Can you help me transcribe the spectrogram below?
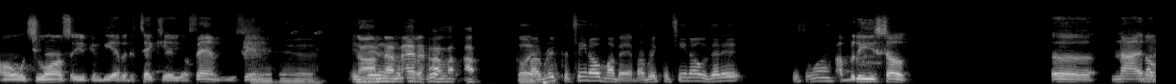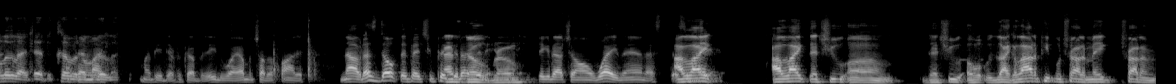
on what you want so you can be able to take care of your family? You feel me? Yeah. No, I'm not uh, mad at what- I, li- I, go by. Rick Pitino. My bad. By Rick Pitino. Is that it? This the one? I believe so. Uh, nah, it don't look like that. The cover Okay, don't might, look like might be a different company. Either way, I'm gonna try to find it. Nah, that's dope that, that you picked That's it up. dope, and, bro. and you figured out your own way, man. That's, that's I like amazing. I like that you um that you oh, like a lot of people try to make try to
